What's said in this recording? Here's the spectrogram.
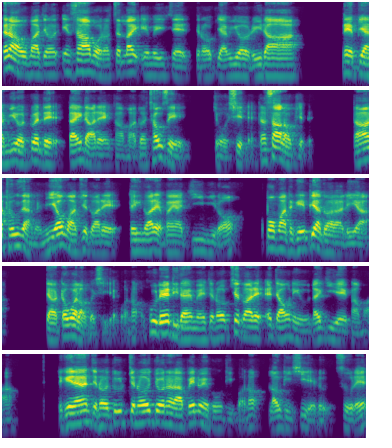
အဲ့ဒါကိုမှကျွန်တော် insert ပေါ့နော် satellite image နဲ့ကျွန်တော်ပြန်ပြီးတော့ radar နဲ့ပြန်ပြီးတော့တွက်တဲ့တိုင်းတာတဲ့အခါမှာသူ60ကျော်ရှိတယ်တစ်ဆလောက်ဖြစ်တယ် ဒါကထုံးစံပဲမြေအောက်မှာဖြစ်သွားတဲ့လိန်သွားတဲ့အပိုင်းကကြီးပြီးတော့အပေါ်မှာတကယ်ပြတ်သွားတာလေးကကျတော့တဝက်လောက်ပဲရှိတယ်ပေါ့နော်အခုလဲဒီတိုင်းပဲကျွန်တော်ဖြစ်သွားတဲ့အကြောင်းတွေကိုလိုက်ကြည့်တဲ့အခါမှာတကယ်တမ်းကျွန်တော်သူကျွန်တော်ပြောထားတာပင်းတွေကုန်တီပေါ့နော်လောက်တီရှိတယ်လို့ဆိုတယ်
